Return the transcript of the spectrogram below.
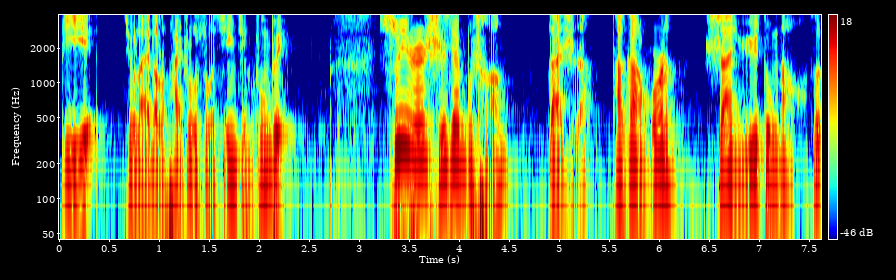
毕业，就来到了派出所刑警中队。虽然时间不长，但是啊，他干活呢善于动脑子，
